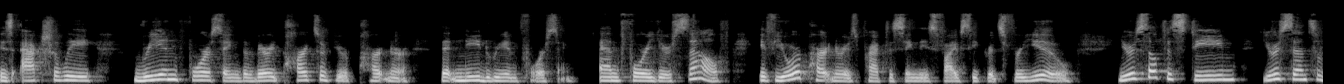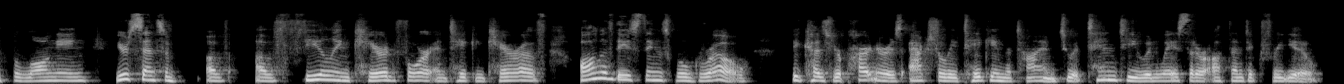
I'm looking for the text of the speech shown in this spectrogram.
is actually reinforcing the very parts of your partner that need reinforcing. And for yourself, if your partner is practicing these five secrets for you, your self-esteem, your sense of belonging, your sense of, of, of feeling cared for and taken care of, all of these things will grow because your partner is actually taking the time to attend to you in ways that are authentic for you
